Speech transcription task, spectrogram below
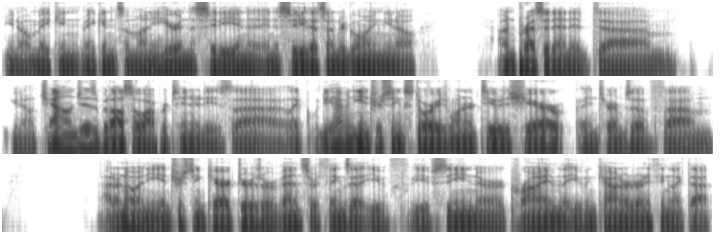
you know, making making some money here in the city in a, in a city that's undergoing, you know, unprecedented, um, you know, challenges, but also opportunities. Uh, like, do you have any interesting stories, one or two, to share in terms of? Um, I don't know any interesting characters or events or things that you've you've seen or crime that you've encountered or anything like that.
